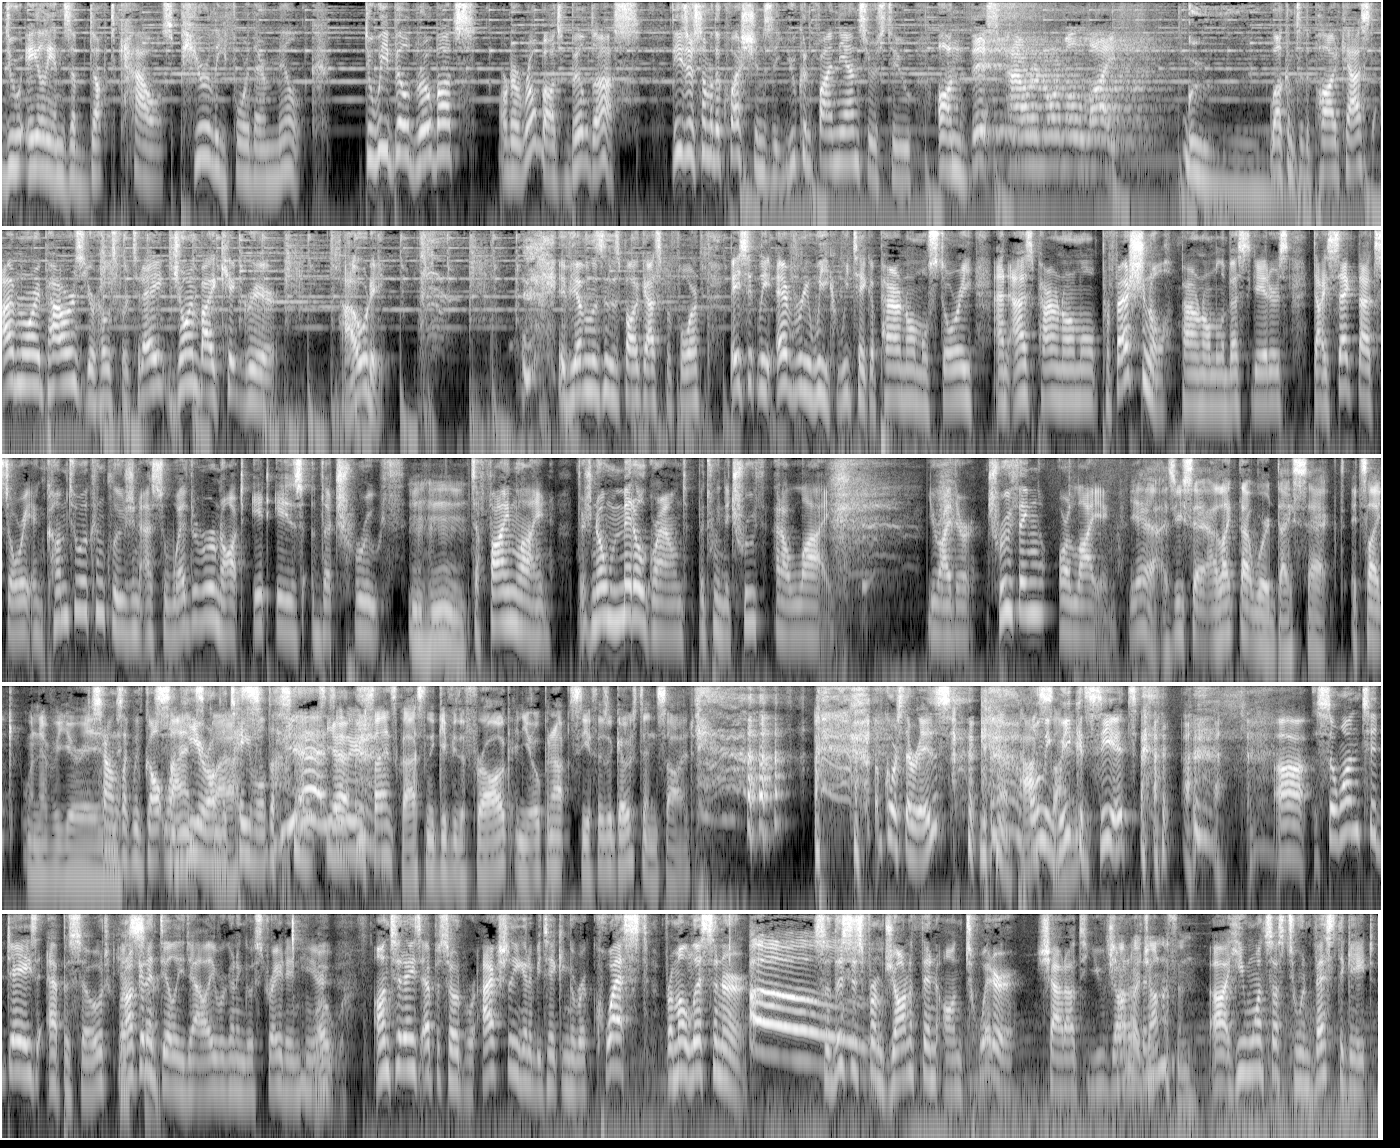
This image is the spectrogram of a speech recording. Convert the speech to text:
Do aliens abduct cows purely for their milk? Do we build robots, or do robots build us? These are some of the questions that you can find the answers to on This Paranormal Life. Welcome to the podcast. I'm Rory Powers, your host for today, joined by Kit Grier. Howdy. If you haven't listened to this podcast before, basically every week we take a paranormal story and, as paranormal, professional paranormal investigators, dissect that story and come to a conclusion as to whether or not it is the truth. Mm-hmm. It's a fine line. There's no middle ground between the truth and a lie. You're either truthing or lying. Yeah, as you say, I like that word dissect. It's like whenever you're in. Sounds like we've got one here on the table, doesn't yeah, it? It's Yeah. like you're in science class and they give you the frog and you open up to see if there's a ghost inside. Of course, there is. Past Only we could see it. uh, so, on today's episode, we're Yes, not going to dilly dally. We're going to go straight in here. Whoa. On today's episode, we're actually going to be taking a request from a listener. Oh! So, this is from Jonathan on Twitter. Shout out to you, Shout Jonathan. out Jonathan. Uh, he wants us to investigate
